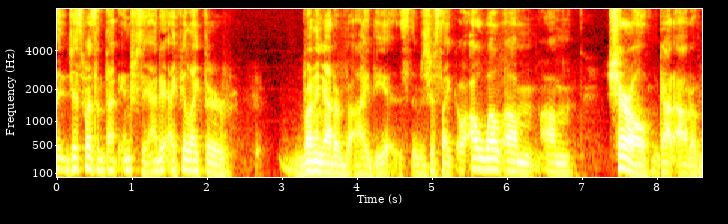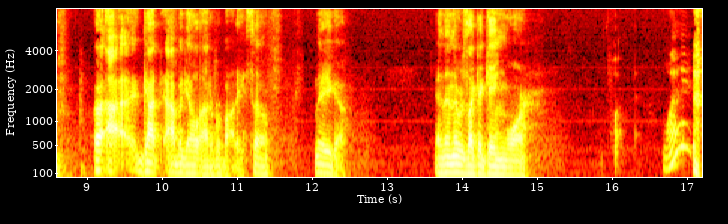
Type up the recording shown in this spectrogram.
it just wasn't that interesting. I, I feel like they're running out of ideas. It was just like, oh, oh, well, um, um, Cheryl got out of, uh, uh, got Abigail out of her body. So there you go. And then there was like a gang war. What?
